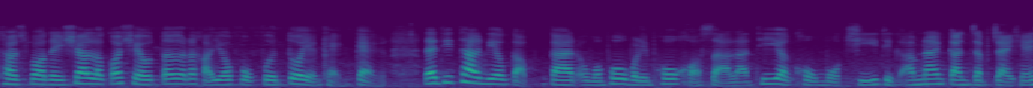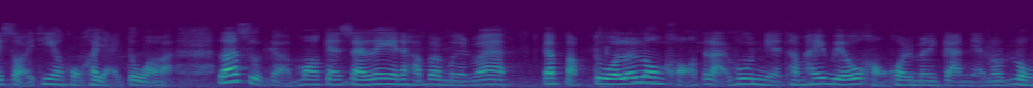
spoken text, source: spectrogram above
transportation แล้วก็ shelter นะคะยังคงฟื้นตัวอย่างแข็งแกร่งและทิศทางเดียวกับการอุปโภคบริโภคของสหรัฐที่ที่ยังคงบวกชี้ถึงอำนาจการจับจ่ายใช้สอยที่ยังคงขยายตัวค่ะ ล่าสุดกับมอร์แกน s ซเล่นะคะประเมินว่าการปรับตัวลดลงของตลาดหุ้นเนี่ยทำให้เวลของคนอเมริกันเนี่ยลดลง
